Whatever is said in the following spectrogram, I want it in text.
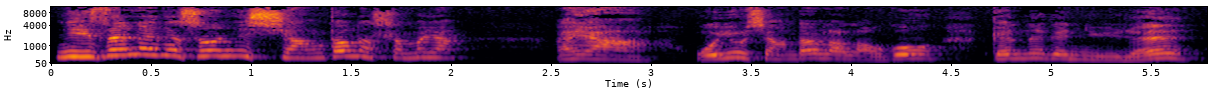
你在那个时候你想到了什么呀？哎呀，我又想到了老公跟那个女人，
